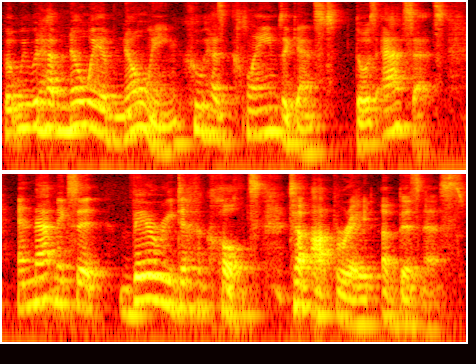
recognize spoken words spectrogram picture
but we would have no way of knowing who has claims against those assets. And that makes it very difficult to operate a business.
